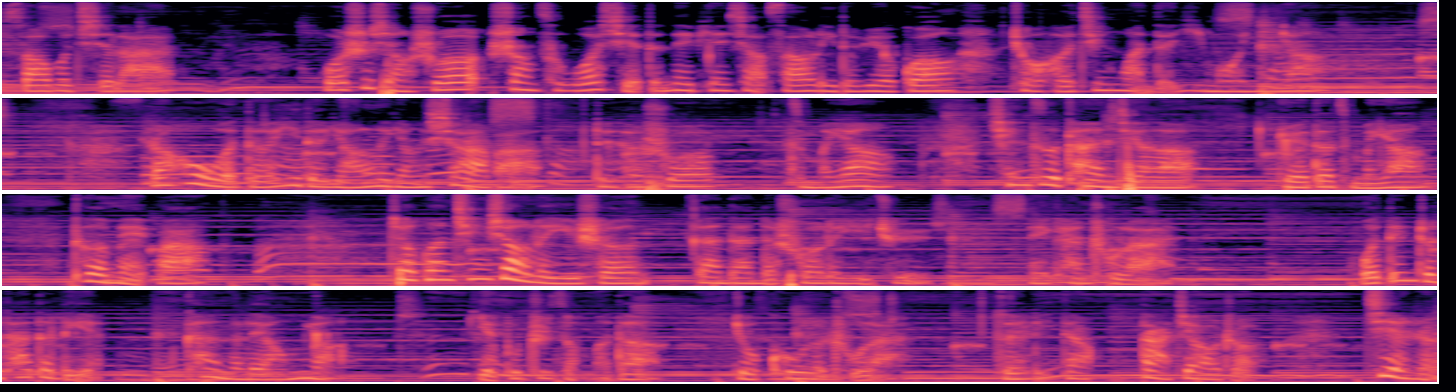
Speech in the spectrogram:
骚不起来。”我是想说，上次我写的那篇小骚里的月光，就和今晚的一模一样。然后我得意地扬了扬下巴，对他说：“怎么样？亲自看见了，觉得怎么样？特美吧？”教官轻笑了一声，淡淡的说了一句：“没看出来。”我盯着他的脸看了两秒，也不知怎么的就哭了出来，嘴里大大叫着：“贱人！”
